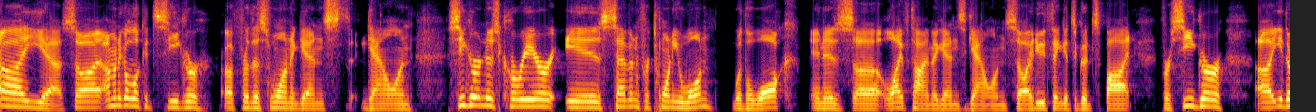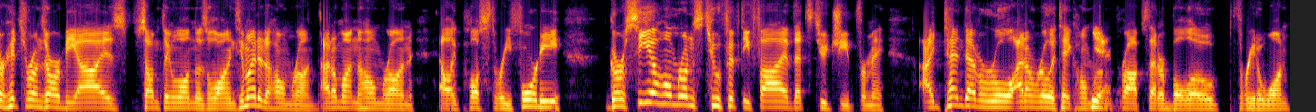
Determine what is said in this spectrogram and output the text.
Uh, yeah. So I, am going to go look at Seager uh, for this one against Gallen. Seager in his career is seven for 21 with a walk in his uh, lifetime against Gallen. So I do think it's a good spot for Seager. Uh, either hits, runs, RBIs, something along those lines. He might hit a home run. I don't mind the home run at like plus 340. Garcia home runs 255. That's too cheap for me. I tend to have a rule. I don't really take home yeah. run props that are below three to one.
